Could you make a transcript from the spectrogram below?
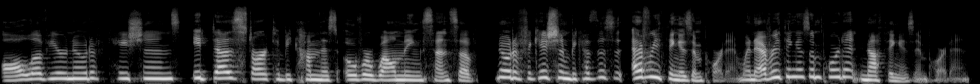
all of your notifications, it does start to become this overwhelming sense of notification because this is everything is important. When everything is important, nothing is important.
